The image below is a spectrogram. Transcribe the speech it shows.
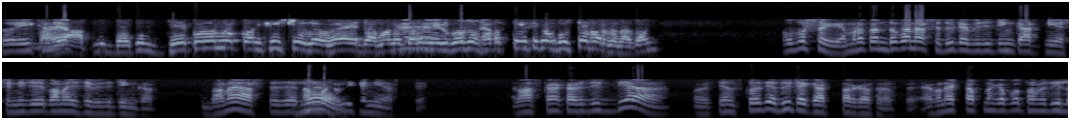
তো এইখানে আপনি দেখেন যে কোনো লোক কনফিউজ হয়ে যাবে ভাই এটা মনে করেন হ্যাঁ, এইভাবে হঠাৎ করে থেকে বুঝতে পারবে না কারণ অবশ্যই আমরা কোন দোকান আসছে দুইটা ভিজিটিং কার্ড নিয়ে আসে নিজে বানাইছে ভিজিটিং কার্ড বানায় আসছে যে হ্যাঁ। নাম্বারটা লিখে নিয়ে আসছে। মাঝখানে একটা ডিজিট দিয়া চেঞ্জ করে দিয়ে দুইটা কার্ড তার কাছে আছে। এখন একটা আপনাকে প্রথমে দিল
